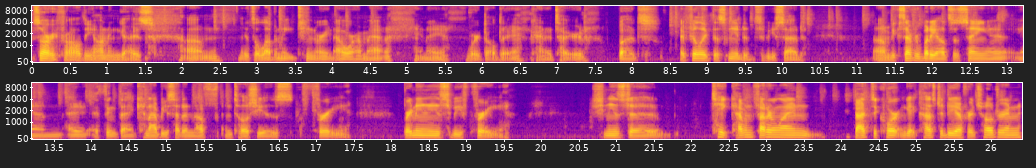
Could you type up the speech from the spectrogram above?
Sorry for all the yawning, guys. Um, it's 11.18 right now where I'm at, and I worked all day, kind of tired. But I feel like this needed to be said. Um, because everybody else is saying it, and I, I think that cannot be said enough until she is free. Britney needs to be free. She needs to take Kevin Federline back to court and get custody of her children.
